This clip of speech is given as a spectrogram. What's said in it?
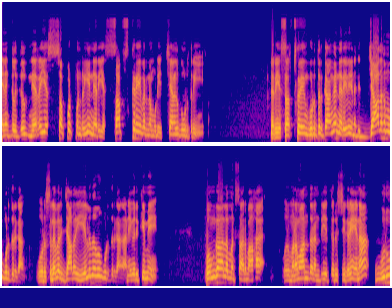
எனக்கு நிறைய சப்போர்ட் பண்றீங்க நிறைய சப்ஸ்கிரைபர் நம்முடைய சேனலுக்கு கொடுத்துறீங்க நிறைய சப்ஸ்கிரைபும் கொடுத்துருக்காங்க. நிறைய பேர் எனக்கு ஜாதகமும் கொடுத்துருக்காங்க. ஒரு சில பேர் ஜாதகம் எழுதவும் கொடுத்துருக்காங்க. அனைவருக்குமே பொங்காலம்மன் சார்பாக ஒரு மனமார்ந்த நன்றியை தெரிவிச்சுக்கிறேன். ஏன்னா குரு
